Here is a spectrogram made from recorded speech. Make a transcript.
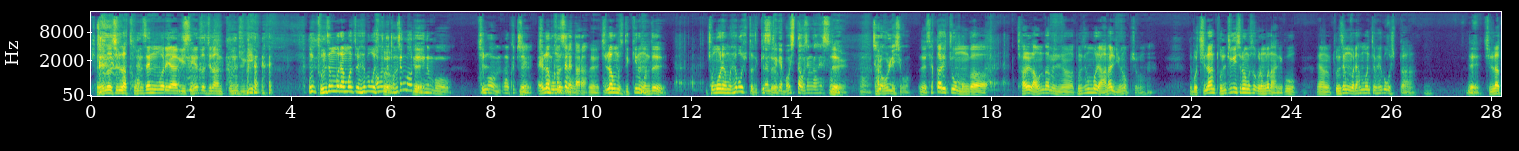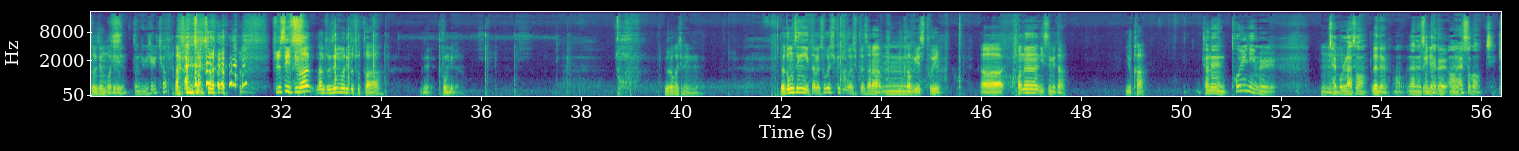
제너질라 돈생머리 하기 제너질라 돈 주기? 근데 돈생머리 한 번쯤 해보고 어, 싶어요. 근데 돈색머리는 뭐, 질- 한번, 어, 그치. 네, 앨범 질러보면서- 컨셉에 따라. 네, 질러보면서 느끼는 건데 저 머리 한번 해보고 싶다 난 느꼈어요. 되게 멋있다고 생각했어. 네. 늘. 어, 잘 근데- 어울리시고. 네, 색깔이 좀 뭔가 잘 나온다면요. 돈색머리 안 할 이유는 없죠. 음. 근데 뭐 질란 돈 주기 싫어서 그런 건 아니고 그냥 돈색머리 한 번쯤 해보고 싶다. 음. 네, 질라 돈색머리. 돈 주기 싫죠? 아, 좋아요. 줄 수 있지만 난 돈색머리도 좋다. 네, 그겁니다. 여러 가지가 있네. 여동생이 있다면 소개시켜주고 싶은 사람, 음. 유카 vs 토일. 아, 저는 있습니다. 유카. 저는 토일님을 음. 잘 몰라서, 네네. 어, 나는? 선택을, 어, 네. 할 수가 없지.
